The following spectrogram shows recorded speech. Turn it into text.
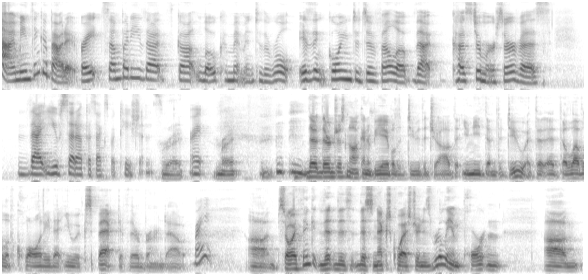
Yeah, I mean, think about it, right? Somebody that's got low commitment to the role isn't going to develop that customer service that you've set up as expectations, Right. right? Right. they're, they're just not going to be able to do the job that you need them to do at the, at the level of quality that you expect if they're burned out. Right. Um, so I think that this, this next question is really important um,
